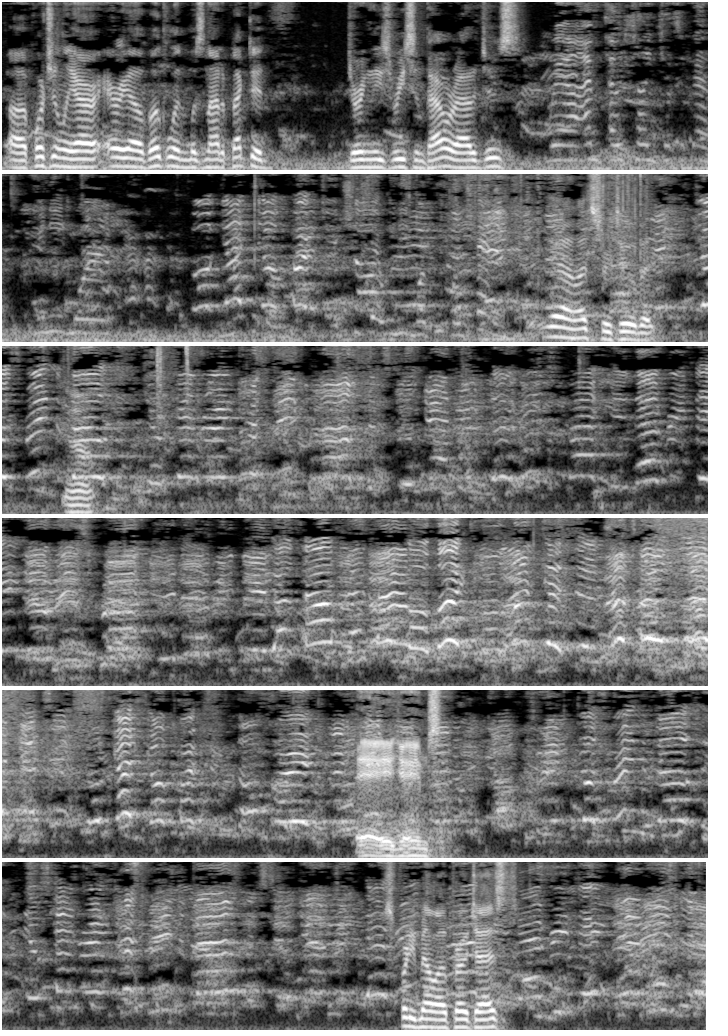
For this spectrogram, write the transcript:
Uh, fortunately, our area of Oakland was not affected during these recent power outages. Well, I'm, I was telling Jessica we need more. Uh, uh, she said we need more people chatting. Yeah, that's true too, but you know. Hey, James. It's pretty mellow protest.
